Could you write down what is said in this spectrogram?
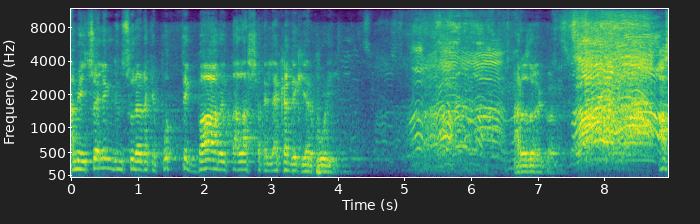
আমি এই চ্যালেঞ্জিং সুরাটাকে প্রত্যেকবার ওই তালার সাথে লেখা দেখি আর পড়ি। আরও আজ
